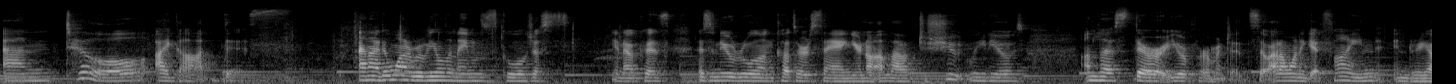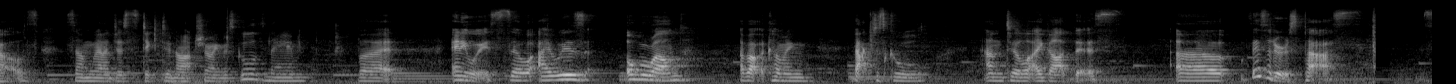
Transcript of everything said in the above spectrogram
until I got this. And I don't want to reveal the name of the school just, you know, because there's a new rule in Qatar saying you're not allowed to shoot videos unless they're you're permitted. So I don't want to get fined in Riyals. So I'm gonna just stick to not showing the school's name. But anyways, so I was overwhelmed about coming back to school until I got this uh, visitor's pass.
